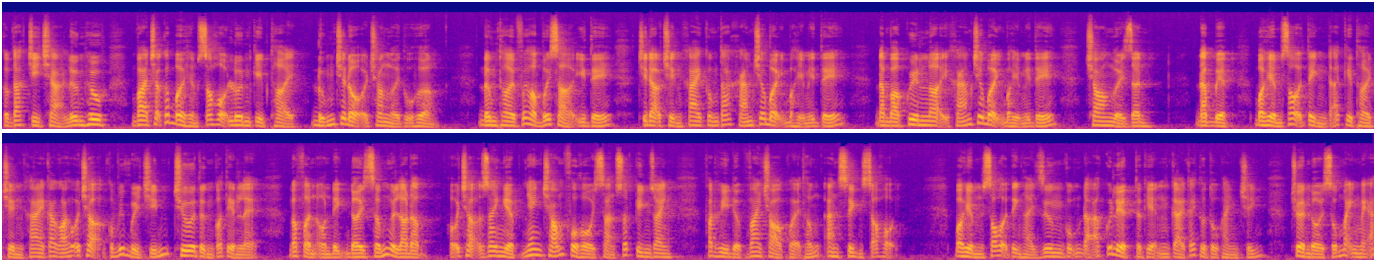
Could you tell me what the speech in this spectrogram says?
Công tác chi trả lương hưu và trợ cấp bảo hiểm xã hội luôn kịp thời, đúng chế độ cho người thụ hưởng. Đồng thời phối hợp với Sở Y tế chỉ đạo triển khai công tác khám chữa bệnh bảo hiểm y tế, đảm bảo quyền lợi khám chữa bệnh bảo hiểm y tế cho người dân. Đặc biệt, Bảo hiểm xã hội tỉnh đã kịp thời triển khai các gói hỗ trợ COVID-19 chưa từng có tiền lệ, góp phần ổn định đời sống người lao động, hỗ trợ doanh nghiệp nhanh chóng phục hồi sản xuất kinh doanh, phát huy được vai trò của hệ thống an sinh xã hội. Bảo hiểm xã hội tỉnh Hải Dương cũng đã quyết liệt thực hiện cải cách thủ tục hành chính, chuyển đổi số mạnh mẽ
